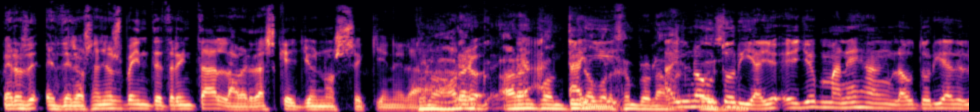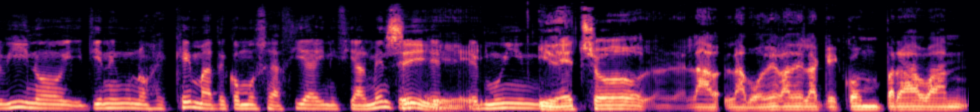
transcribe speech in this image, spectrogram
pero de, de los años 20-30, la verdad es que yo no sé quién era. Bueno, ahora, Pero, ahora en eh, continuo, hay- por ejemplo, nada Hay una autoría, ellos, ellos manejan la autoría del vino y tienen unos esquemas de cómo se hacía inicialmente. Sí, Es, es muy... y de hecho, la, la bodega de la que compraban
